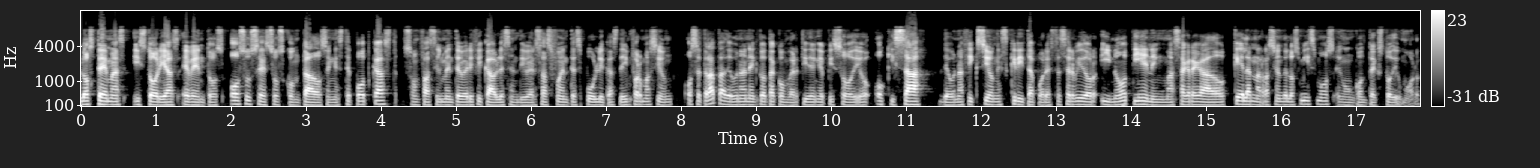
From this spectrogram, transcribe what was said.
Los temas, historias, eventos o sucesos contados en este podcast son fácilmente verificables en diversas fuentes públicas de información o se trata de una anécdota convertida en episodio o quizá de una ficción escrita por este servidor y no tienen más agregado que la narración de los mismos en un contexto de humor.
